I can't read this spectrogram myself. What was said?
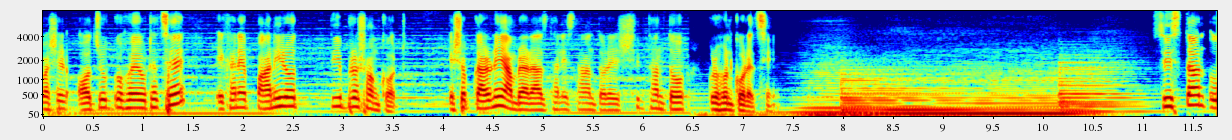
বাসের অযোগ্য হয়ে উঠেছে। এখানে পানিরও তীব্র সংকট। এসব কারণেই আমরা রাজধানী স্থানান্তরের সিদ্ধান্ত গ্রহণ করেছি। সিস্তান ও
